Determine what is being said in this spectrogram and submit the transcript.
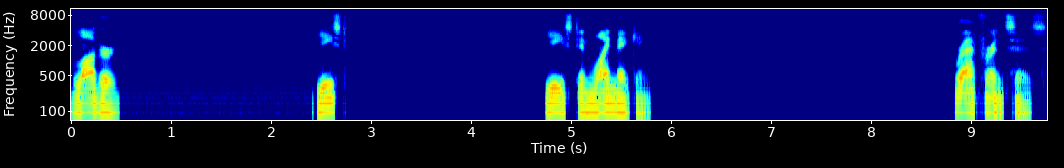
Lager. Yeast. Yeast in winemaking. References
